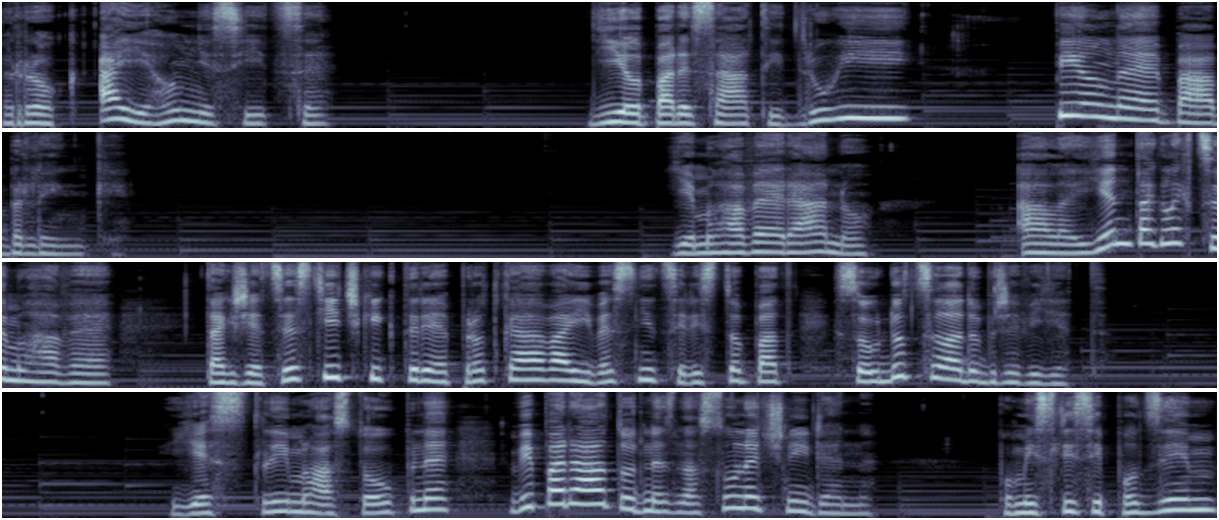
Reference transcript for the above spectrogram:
Rok a jeho měsíce. Díl 52. Pilné bábrlinky. Je mlhavé ráno, ale jen tak lehce mlhavé, takže cestičky, které protkávají vesnici listopad, jsou docela dobře vidět. Jestli mlha stoupne, vypadá to dnes na slunečný den. Pomyslí si podzim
